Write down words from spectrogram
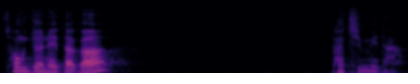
성전에다가 바칩니다.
